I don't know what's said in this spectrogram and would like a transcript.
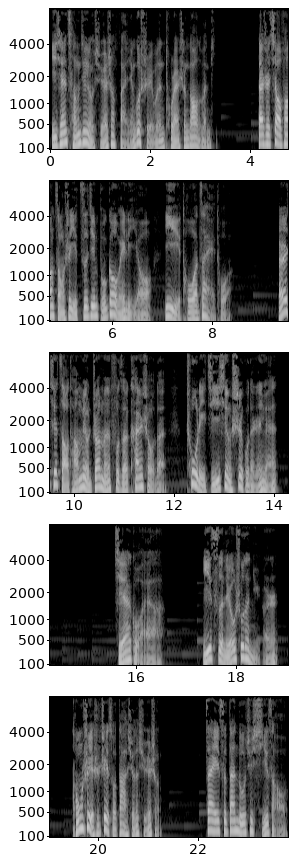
以前曾经有学生反映过水温突然升高的问题，但是校方总是以资金不够为理由，一拖再拖。而且澡堂没有专门负责看守的处理急性事故的人员。结果呀，一次刘叔的女儿。同时，也是这所大学的学生，在一次单独去洗澡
